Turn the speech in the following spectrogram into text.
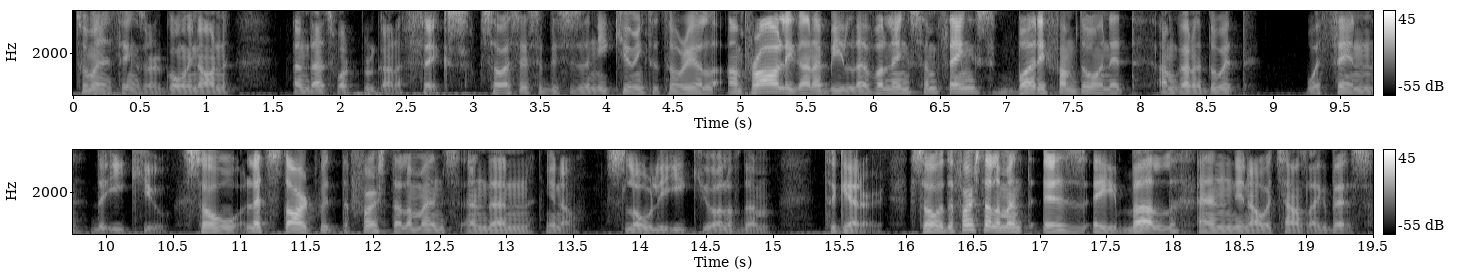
too many things are going on and that's what we're gonna fix. So as I said, this is an EQing tutorial. I'm probably gonna be leveling some things, but if I'm doing it, I'm gonna do it within the EQ. So let's start with the first elements and then, you know, slowly EQ all of them together. So the first element is a bell and, you know, it sounds like this.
